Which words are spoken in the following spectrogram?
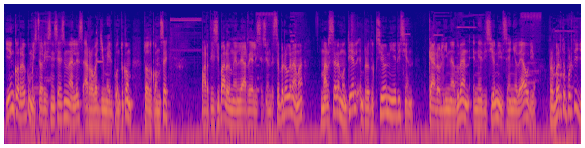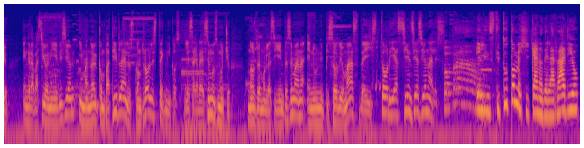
y en correo como historiassensacionales arroba gmail.com, todo con C. Participaron en la realización de este programa Marcela Montiel en producción y edición, Carolina Durán en edición y diseño de audio, Roberto Portillo en grabación y edición y Manuel Compatidla en los controles técnicos. Les agradecemos mucho. Nos vemos la siguiente semana en un episodio más de Historias Cienciacionales. El Instituto Mexicano de la Radio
